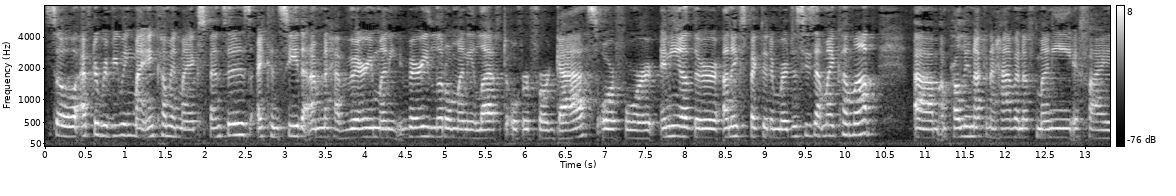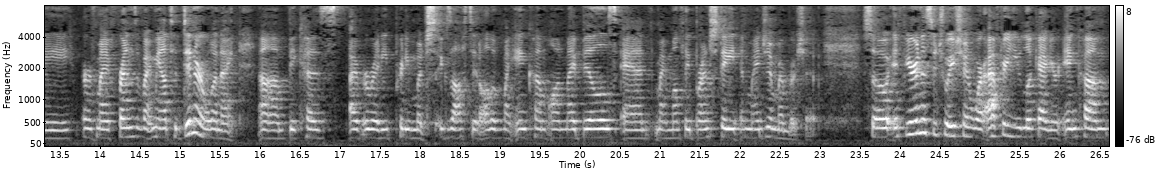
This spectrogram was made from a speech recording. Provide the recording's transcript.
So after reviewing my income and my expenses, I can see that I'm gonna have very money, very little money left over for gas or for any other unexpected emergencies that might come up. Um, I'm probably not going to have enough money if I or if my friends invite me out to dinner one night um, because I've already pretty much exhausted all of my income on my bills and my monthly brunch date and my gym membership. So if you're in a situation where after you look at your income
